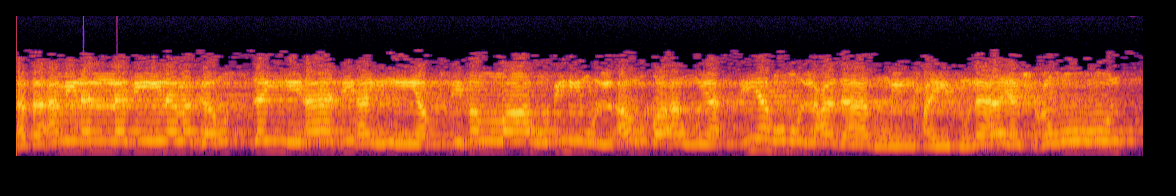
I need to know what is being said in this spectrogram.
أفأمن الذين مكروا السيئات أن يخسف الله بهم الأرض أو يأتيهم العذاب من حيث لا يشعرون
